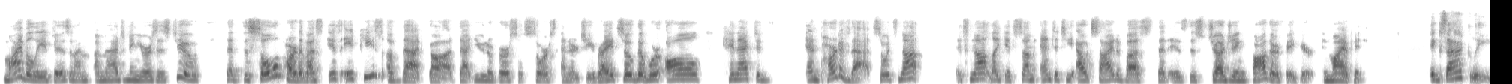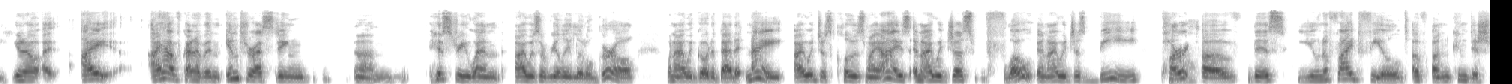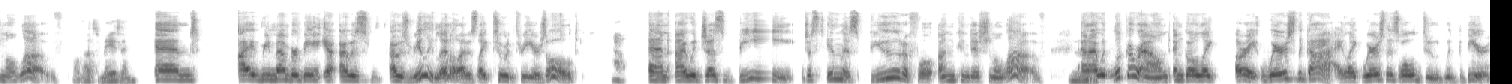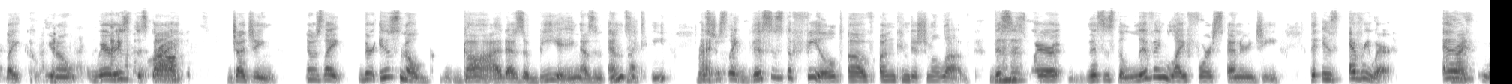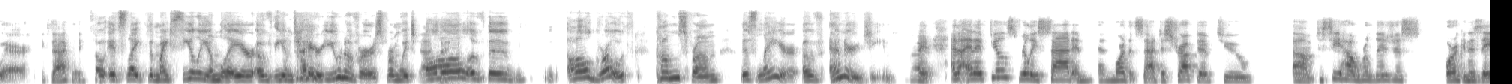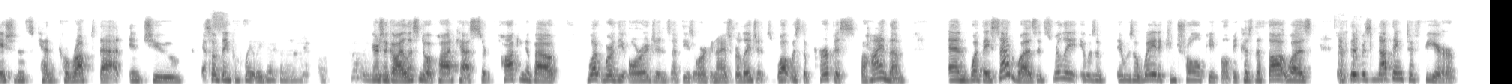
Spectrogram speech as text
my belief is, and I'm imagining yours is too, that the soul part of us is a piece of that God, that universal source energy, right? So that we're all connected and part of that. So it's not it's not like it's some entity outside of us that is this judging father figure in my opinion exactly you know i i have kind of an interesting um history when i was a really little girl when I would go to bed at night, I would just close my eyes and I would just float and I would just be part of this unified field of unconditional love. Well, that's amazing. And I remember being I was I was really little. I was like 2 and 3 years old. And I would just be just in this beautiful unconditional love. Mm. And I mm. would look around and go like all right, where's the guy? Like, where's this old dude with the beard? Like, you know, where is this guy judging? It was like, there is no God as a being, as an entity. Right. It's just like this is the field of unconditional love. This mm-hmm. is where this is the living life force energy that is everywhere. Everywhere. Right. Exactly. So it's like the mycelium layer of the entire universe from which exactly. all of the all growth comes from this layer of energy. Right. And and it feels really sad and and more than sad, destructive to um to see how religious organizations can corrupt that into yes. something completely different. And a couple years ago, I listened to a podcast sort of talking about what were the origins of these organized religions? What was the purpose behind them? And what they said was it's really it was a it was a way to control people because the thought was if there was nothing to fear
